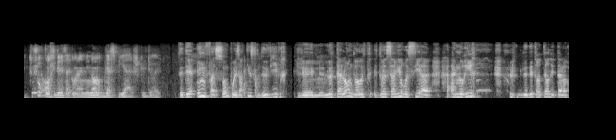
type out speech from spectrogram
j'ai toujours considéré ça comme un énorme gaspillage culturel. C'était une façon pour les artistes de vivre. Le, le- le talent doit, doit servir aussi à, nourrir le détenteur du talent.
